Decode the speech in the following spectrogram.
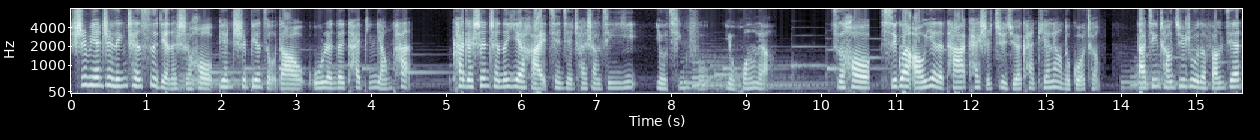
失眠至凌晨四点的时候，边吃边走到无人的太平洋畔，看着深沉的夜海，渐渐穿上金衣，又轻浮又荒凉。此后，习惯熬夜的他开始拒绝看天亮的过程，把经常居住的房间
